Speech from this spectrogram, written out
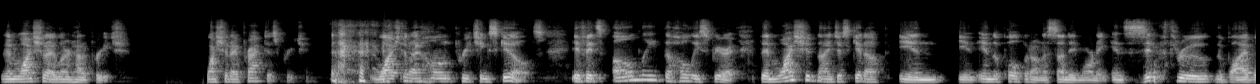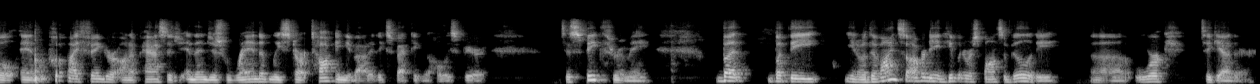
then why should I learn how to preach? why should I practice preaching? why should I hone preaching skills? If it's only the Holy Spirit, then why shouldn't I just get up in, in, in the pulpit on a Sunday morning and zip through the Bible and put my finger on a passage and then just randomly start talking about it, expecting the Holy Spirit to speak through me? But but the you know divine sovereignty and human responsibility uh, work together.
